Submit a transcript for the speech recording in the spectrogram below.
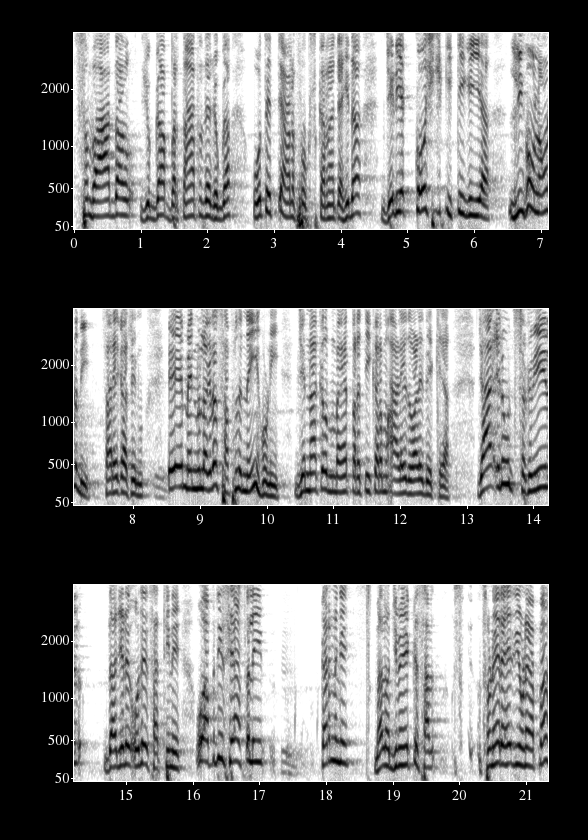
ਸੰਵਾਦ ਦਾ ਯੁੱਗਾ, ਵਰਤਾਂਤ ਦਾ ਯੁੱਗਾ, ਉਹ ਤੇ ਧਿਆਨ ਫੋਕਸ ਕਰਨਾ ਚਾਹੀਦਾ। ਜਿਹੜੀ ਇਹ ਕੋਸ਼ਿਸ਼ ਕੀਤੀ ਗਈ ਆ, ਲਿਹੋਂ ਲਾਉਣ ਦੀ, ਸਾਰੇ ਕਾਸੇ ਨੂੰ, ਇਹ ਮੈਨੂੰ ਲੱਗਦਾ ਸਫਲ ਨਹੀਂ ਹੋਣੀ, ਜਿੰਨਾ ਕਿ ਮੈਂ ਪ੍ਰਤੀਕਰਮ ਆਲੇ ਦੁਆਲੇ ਦੇਖਿਆ। ਜਾਂ ਇਹਨੂੰ ਸੁਖਵੀਰ ਦਾ ਜਿਹੜੇ ਉਹਦੇ ਸਾਥੀ ਨੇ, ਉਹ ਆਪਣੀ ਸਿਆਸਤ ਲਈ ਕਰਨਗੇ। ਮਤਲਬ ਜਿਵੇਂ ਇੱਕ ਸੁਣੇ ਰਹੇ ਸੀ ਹੁਣੇ ਆਪਾਂ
